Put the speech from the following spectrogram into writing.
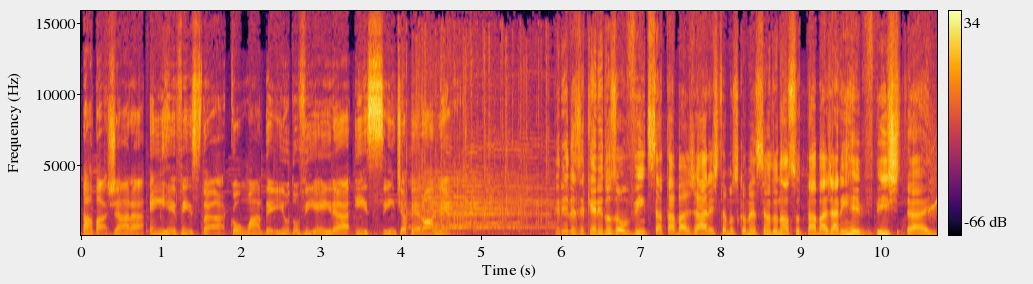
Tabajara em Revista, com Adeildo Vieira e Cíntia Perónia. Queridas e queridos ouvintes da Tabajara, estamos começando o nosso Tabajara em Revista, em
